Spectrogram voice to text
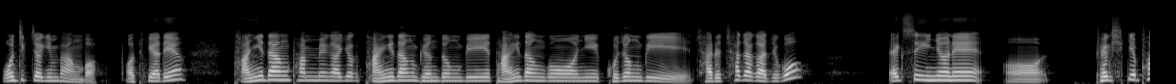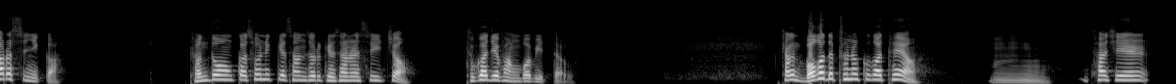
원칙적인 방법 어떻게 해야 돼요? 단위당 판매 가격, 단위당 변동비, 단위당 공원이 고정비 자료 찾아가지고 X 2년에 어 110개 팔았으니까 변동원가 손익계산서로 계산할 수 있죠. 두 가지 방법이 있다고. 자, 그럼 뭐가 더 편할 것 같아요? 음, 사실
